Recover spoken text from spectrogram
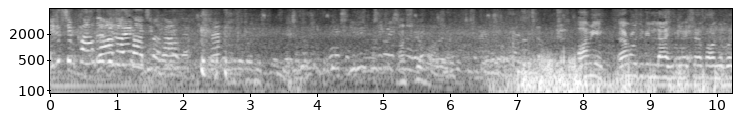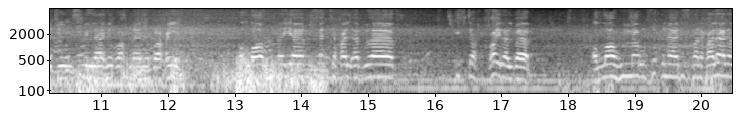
Elif'ciğim kaldır biraz tatlım. آمين أعوذ بالله من الشيطان الرجيم بسم الله الرحمن الرحيم اللهم يا مفتح الأبواب افتح خير الباب اللهم ارزقنا رزقا حلالا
